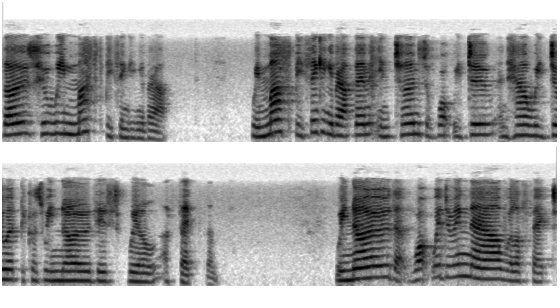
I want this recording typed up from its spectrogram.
those who we must be thinking about. We must be thinking about them in terms of what we do and how we do it because we know this will affect them. We know that what we're doing now will affect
